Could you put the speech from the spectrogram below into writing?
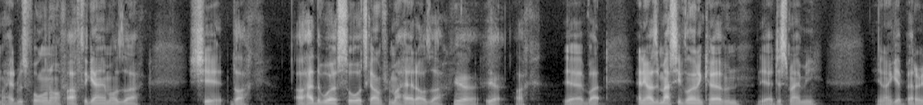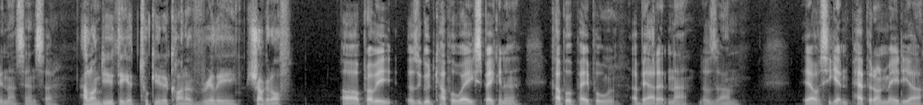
my head was falling off after the game. I was like, shit, like I had the worst thoughts going through my head. I was like, yeah, yeah. like, yeah. But anyway, it was a massive learning curve, and yeah, it just made me, you know, get better in that sense. So, How long do you think it took you to kind of really shrug it off? oh, probably it was a good couple of weeks speaking to a couple of people about it, and that it was, um, yeah, obviously getting peppered on media,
